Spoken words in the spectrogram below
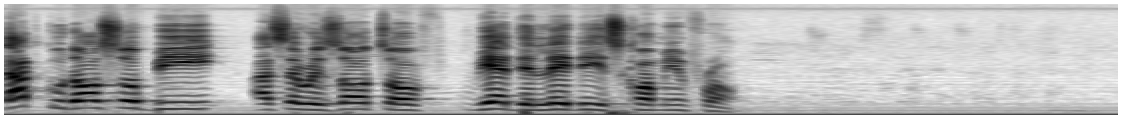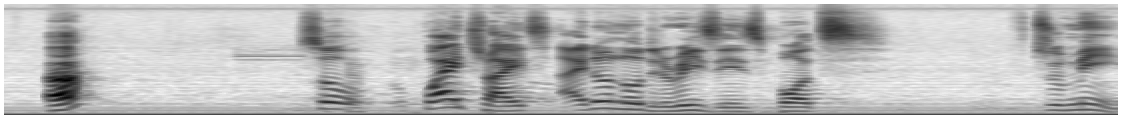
That could also be as a result of where the lady is coming from. Huh? So quite right. I don't know the reasons, but to me,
